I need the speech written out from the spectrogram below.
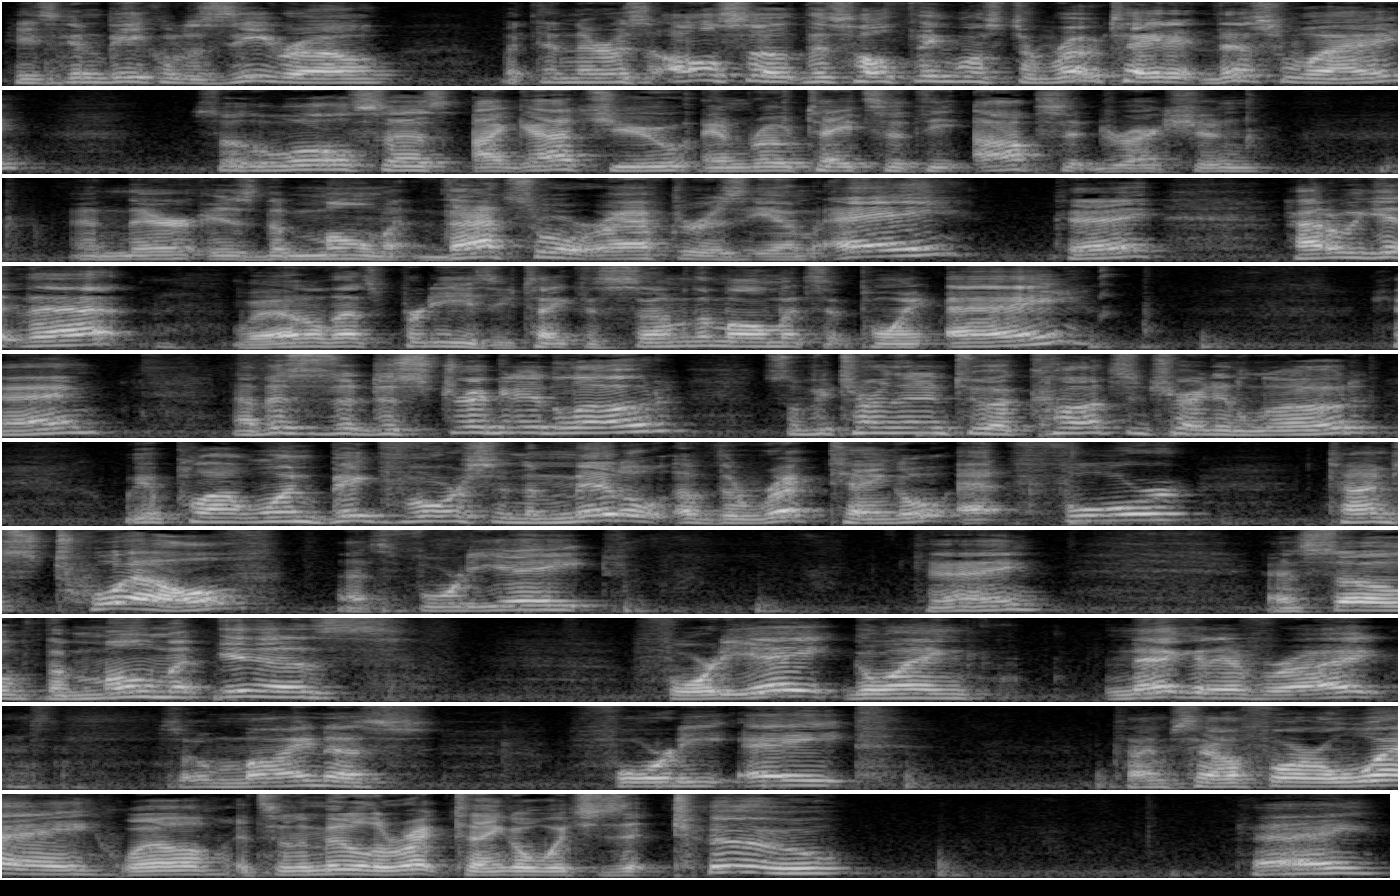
he's going to be equal to zero. But then there is also, this whole thing wants to rotate it this way. So the wall says, I got you, and rotates it the opposite direction. And there is the moment. That's what we're after is MA. Okay. How do we get that? Well, that's pretty easy. Take the sum of the moments at point A. Okay. Now this is a distributed load. So if we turn that into a concentrated load, we apply one big force in the middle of the rectangle at 4 times 12. That's 48. Okay. And so the moment is 48 going negative, right? So minus 48 times how far away? Well, it's in the middle of the rectangle, which is at 2. Okay?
